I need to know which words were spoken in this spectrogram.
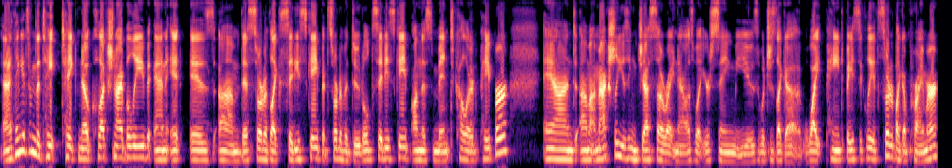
and I think it's from the Take, Take Note collection I believe and it is um, this sort of like cityscape. It's sort of a doodled cityscape on this mint colored paper and um, I'm actually using gesso right now is what you're seeing me use which is like a white paint basically it's sort of like a primer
